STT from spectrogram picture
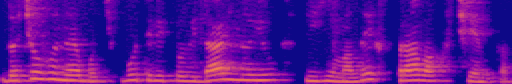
до чого-небудь, бути відповідальною в її малих справах, вчинках.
